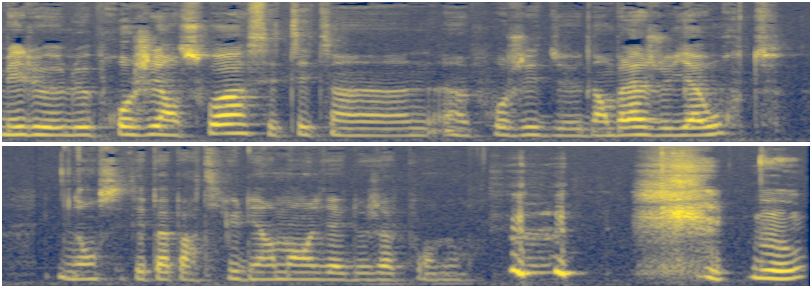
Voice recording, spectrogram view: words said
Mais le, projet en soi, c'était un, projet d'emballage de, yaourt. Non, c'était pas particulièrement en lien avec le Japon, non. bon,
